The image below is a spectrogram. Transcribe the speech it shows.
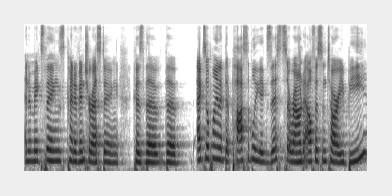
and it makes things kind of interesting because the the exoplanet that possibly exists around Alpha Centauri B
